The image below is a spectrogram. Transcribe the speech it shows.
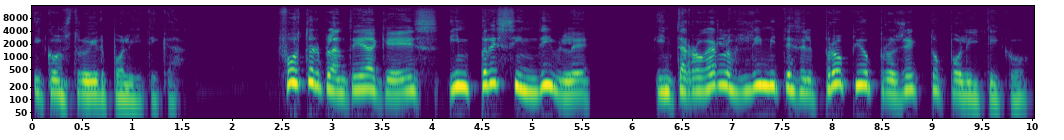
y construir política. Foster plantea que es imprescindible interrogar los límites del propio proyecto político.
